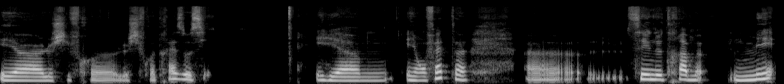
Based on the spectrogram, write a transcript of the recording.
Et euh, le, chiffre, le chiffre 13 aussi. Et, et en fait, c'est une trame, mais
